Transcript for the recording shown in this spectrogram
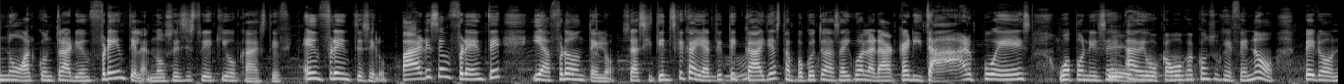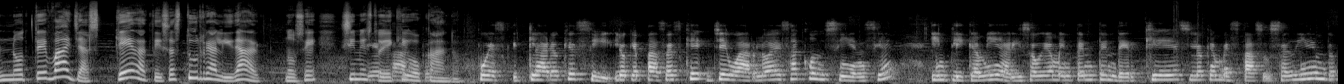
no, al contrario, enfréntela. No sé si estoy equivocada, Steffi. Enfrénteselo, párese enfrente y afróntelo. O sea, si tienes que callarte, te callas, tampoco te vas a igualar a caritar, pues, o a ponerse a de boca a boca con su jefe, no. Pero no te vayas, quédate, esa es tu realidad. No sé si me estoy Exacto. equivocando. Pues claro que sí. Lo que pasa es que llevarlo a esa conciencia implica mi Aris obviamente entender qué es lo que me está sucediendo.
